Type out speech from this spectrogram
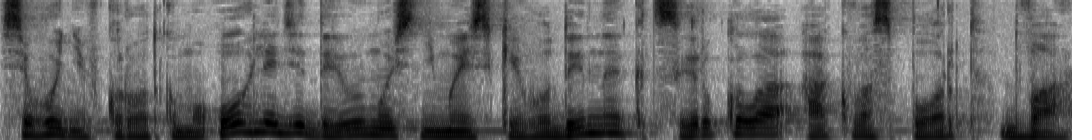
Сьогодні в короткому огляді дивимось німецький годинник Циркула Aquasport 2.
